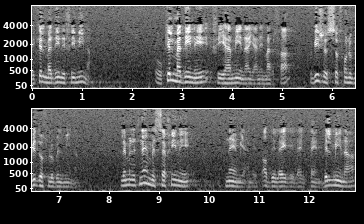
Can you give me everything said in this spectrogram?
بكل مدينة في ميناء وكل مدينة فيها ميناء يعني مرفأ بيجوا السفن وبيدخلوا بالميناء لما تنام السفينة تنام يعني تقضي ليلة ليلتين بالميناء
